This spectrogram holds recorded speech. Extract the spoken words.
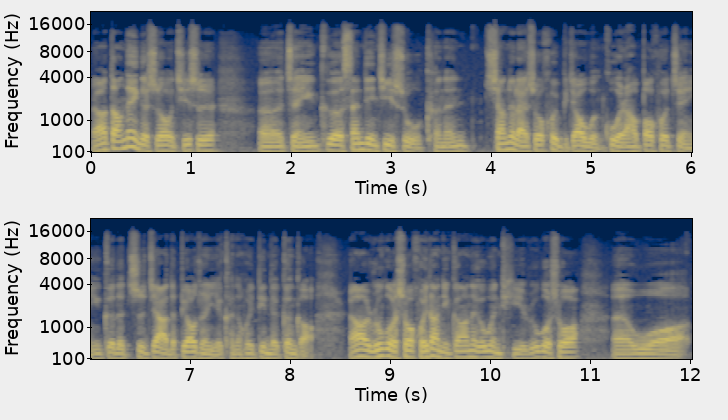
然后到那个时候，其实，呃，整一个三电技术可能相对来说会比较稳固，然后包括整一个的智驾的标准也可能会定得更高。然后如果说回到你刚刚那个问题，如果说，呃，我。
